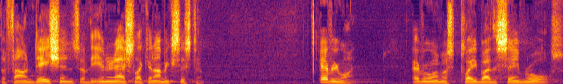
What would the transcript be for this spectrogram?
the foundations of the international economic system. Everyone, everyone must play by the same rules.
